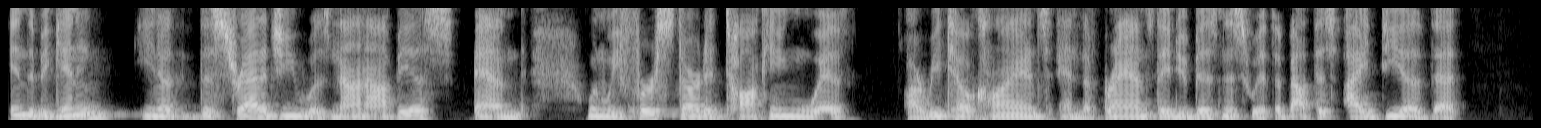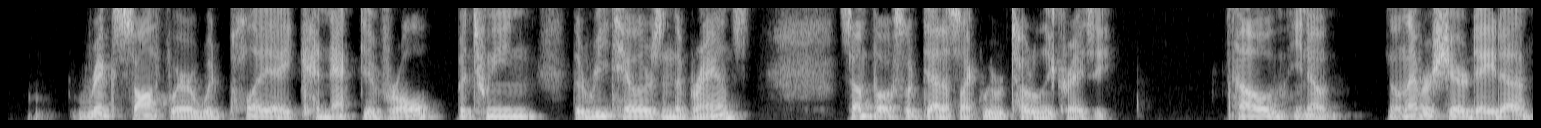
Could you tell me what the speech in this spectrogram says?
in the beginning, you know, the strategy was non obvious. And when we first started talking with our retail clients and the brands they do business with about this idea that RICS software would play a connective role between the retailers and the brands, some folks looked at us like we were totally crazy. Oh, you know, they'll never share data.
